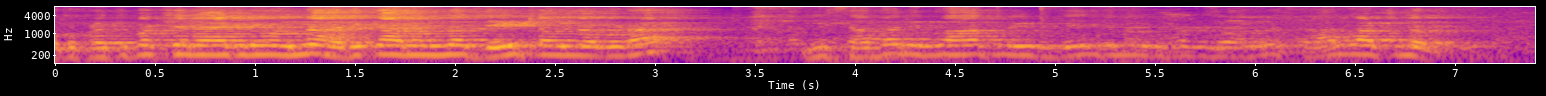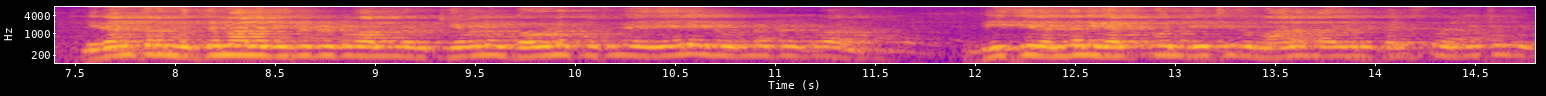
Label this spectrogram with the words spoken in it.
ఒక ప్రతిపక్ష నాయకుడిగా ఉన్నా అధికారం ఉన్నా దేంట్లో ఉన్నా కూడా ఈ సభ నిర్వాహకులు ఈ వేదిక మీద వాడుతున్నారు. నిరంతరం ఉద్యమాలు చేసినటువంటి వాళ్ళు ఉన్నారు. కేవలం గౌడ కోసమే ఏలైనా ఉన్నటువంటి వాళ్ళు. బీసీలందరినీ కలుపుకొని చేసిండ్రు మాలమాదిగులు కలుపుకొని చేసిండ్రు.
